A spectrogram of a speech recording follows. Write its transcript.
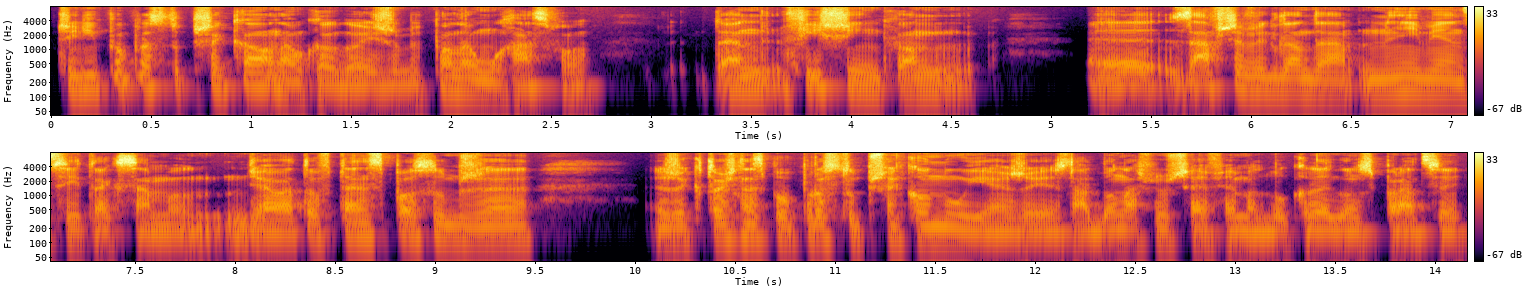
czyli po prostu przekonał kogoś, żeby podał mu hasło. Ten phishing, on e, zawsze wygląda mniej więcej tak samo. Działa to w ten sposób, że że ktoś nas po prostu przekonuje, że jest albo naszym szefem, albo kolegą z pracy,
